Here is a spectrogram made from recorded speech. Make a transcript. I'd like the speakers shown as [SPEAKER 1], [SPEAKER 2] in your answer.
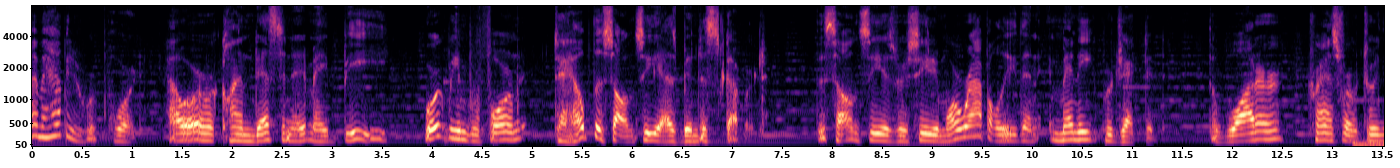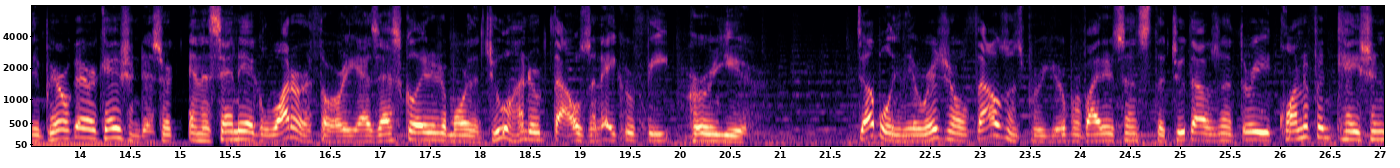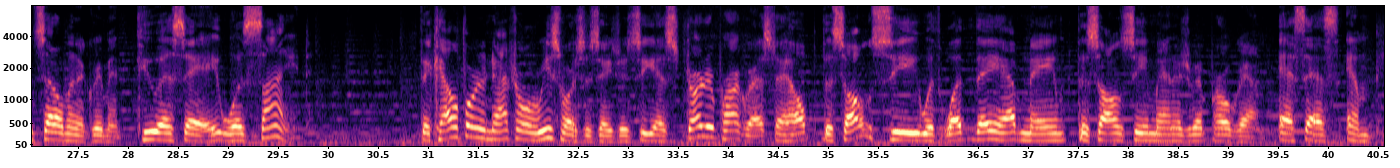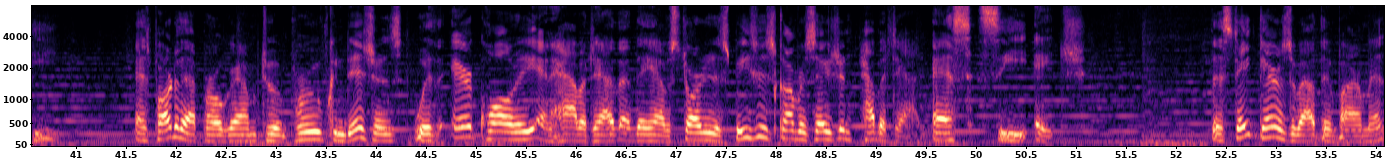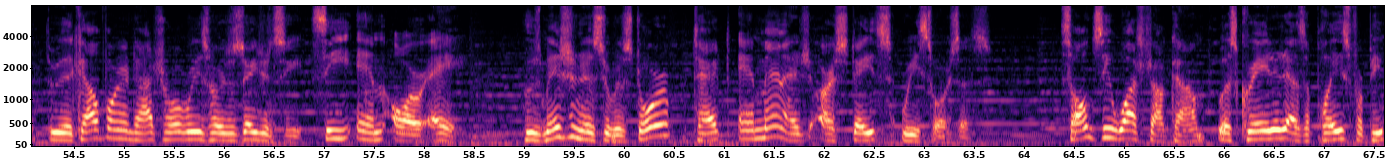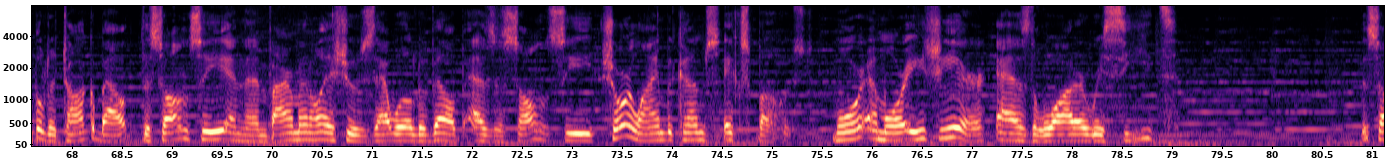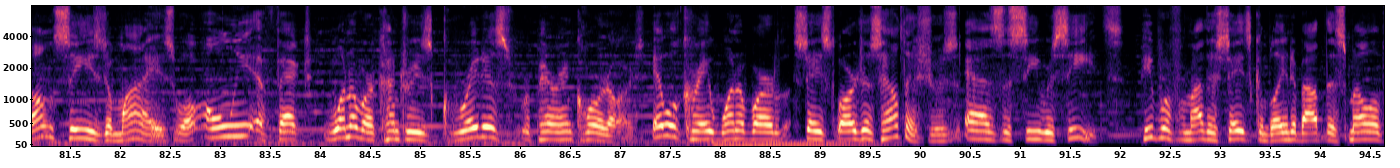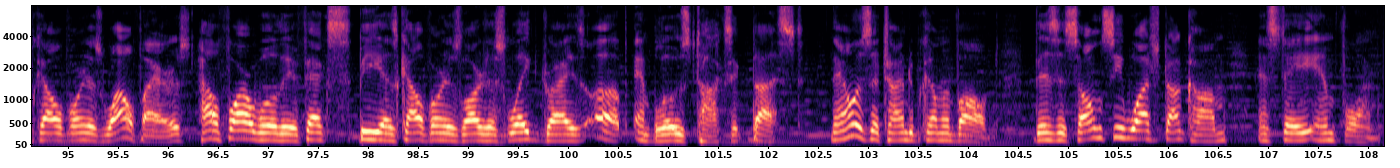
[SPEAKER 1] I'm happy to report, however clandestine it may be, work being performed to help the Salton Sea has been discovered. The Salton Sea is receding more rapidly than many projected. The water transfer between the Imperial Irrigation District and the San Diego Water Authority has escalated to more than 200,000 acre feet per year, doubling the original thousands per year provided since the 2003 Quantification Settlement Agreement QSA was signed. The California Natural Resources Agency has started progress to help the Salton Sea with what they have named the Salton Sea Management Program, SSMP. As part of that program to improve conditions with air quality and habitat that they have started a species conservation habitat SCH. The state cares about the environment through the California Natural Resources Agency, CNRA whose mission is to restore, protect, and manage our state's resources. SaltonSeaWatch.com was created as a place for people to talk about the Salton Sea and the environmental issues that will develop as the Salton Sea shoreline becomes exposed more and more each year as the water recedes. The Salton Sea's demise will only affect one of our country's greatest riparian corridors. It will create one of our state's largest health issues as the sea recedes. People from other states complained about the smell of California's wildfires. How far will the effects be as California's largest lake dries up and blows toxic dust? Now is the time to become involved. Visit saltonseawatch.com and stay informed.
